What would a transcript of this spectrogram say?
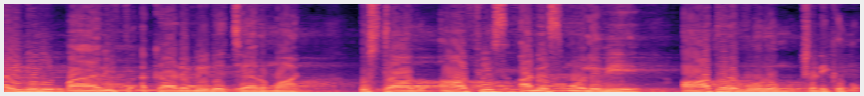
ഐനുൽ മാരിഫ് അക്കാദമിയുടെ ചെയർമാൻ ഉസ്താദ് ഹാഫിസ് അനസ് മൗലവിയെ ആദരപൂർവ്വം ക്ഷണിക്കുന്നു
